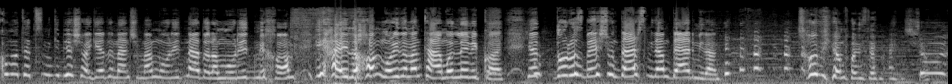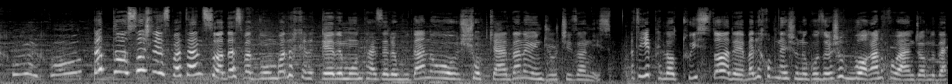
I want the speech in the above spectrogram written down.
کوموتتس میگه بیا شاگرد من شو من مرید ندارم مرید می‌خوام. این حیله ها مرید من تحمل نمی‌کنن. یا دو روز بهشون درس میدم در میرن. تو بیا مرید من. شو خوبه خب بعد داستانش نسبتا ساده است و دنبال خیلی غیر منتظره بودن و شوک کردن و اینجور چیزا نیست. حتی یه پلات تویست داره ولی خب نشونه گذارش واقعا خوب انجام داده.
